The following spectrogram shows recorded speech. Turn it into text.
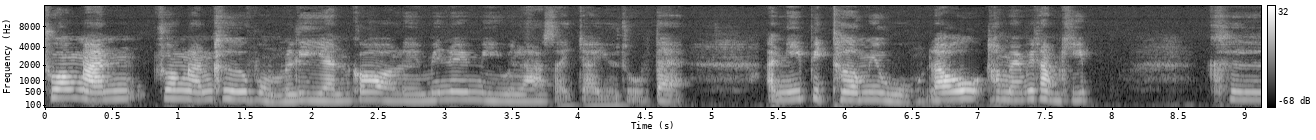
ช่วงนั้นช่วงนั้นคือผมเรียนก็เลยไม่ได้มีเวลาใส่ใจ YouTube แต่อันนี้ปิดเทอมอยู่ แล้วทำไมไม่ทำคลิป คือ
